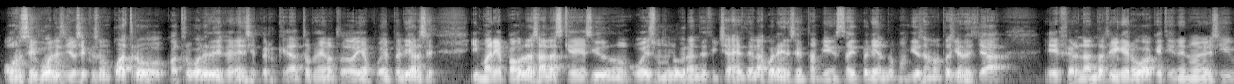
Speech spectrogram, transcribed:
11 goles, yo sé que son cuatro, cuatro goles de diferencia, pero queda torneo todavía puede pelearse. Y María Paula Salas, que había sido o es uno de los grandes fichajes de la Juerense, también está ahí peleando con 10 anotaciones. Ya eh, Fernanda Figueroa, que tiene 9, sí,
